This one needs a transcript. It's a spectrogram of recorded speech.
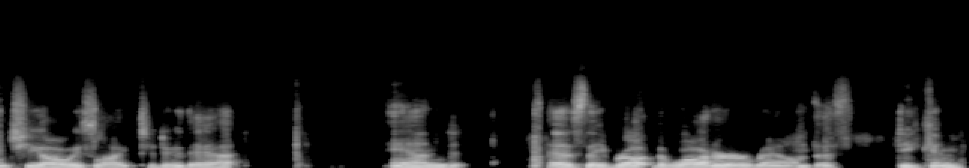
and she always liked to do that. And as they brought the water around, the deacon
